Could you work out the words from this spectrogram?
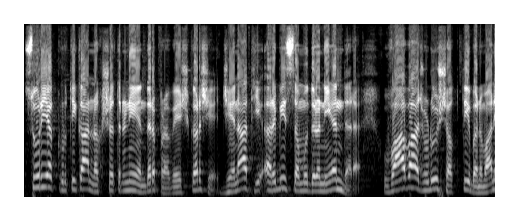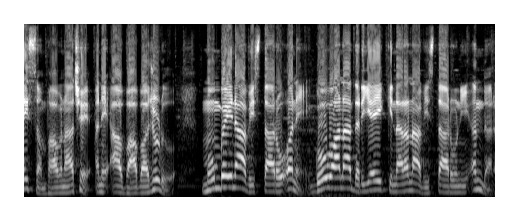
સૂર્ય કૃતિકા નક્ષત્રની અંદર પ્રવેશ કરશે, જેનાથી અરબી સમુદ્રની અંદર વાવાઝોડું શક્તિ બનવાની સંભાવના છે અને આ વાવાઝોડું મુંબઈના વિસ્તારો અને ગોવાના દરિયાઈ કિનારાના વિસ્તારોની અંદર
